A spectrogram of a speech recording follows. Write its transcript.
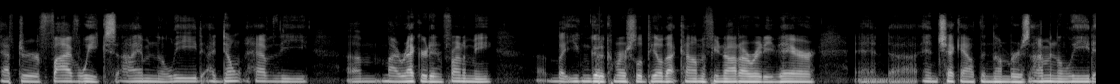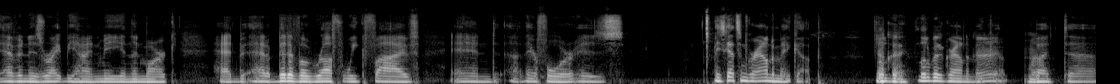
after five weeks. I am in the lead. I don't have the um, my record in front of me, uh, but you can go to commercialappeal.com if you're not already there and uh, and check out the numbers. I'm in the lead. Evan is right behind me, and then Mark had had a bit of a rough week five, and uh, therefore is he's got some ground to make up. A little, Okay. bit, little bit of ground to make right. up, Well. but uh,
